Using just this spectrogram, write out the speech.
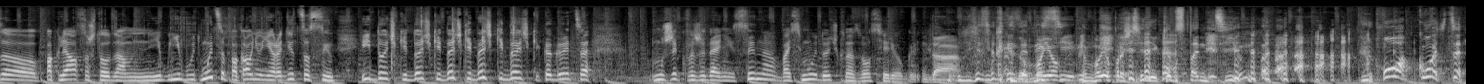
э, поклялся, что там не, будет мыться, пока у него не родится сын. И дочки, дочки, дочки, дочки, дочки, как говорится, мужик в ожидании сына восьмую дочку назвал Серегой. Да. В моем, прочтении Константин. О, Костя,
